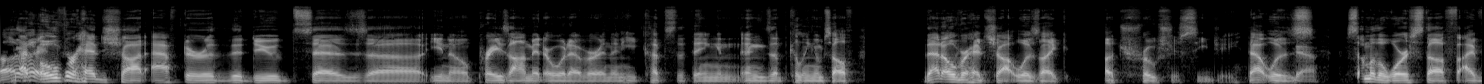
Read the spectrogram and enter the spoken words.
all that right. overhead shot after the dude says, uh, you know, praise Ammit or whatever, and then he cuts the thing and ends up killing himself. That overhead shot was like atrocious CG. That was Yeah. some of the worst stuff I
